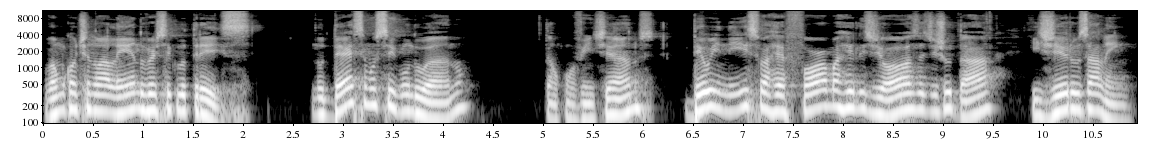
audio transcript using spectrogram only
Vamos continuar lendo o versículo 3. No 12 ano, então com 20 anos, deu início à reforma religiosa de Judá e Jerusalém,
